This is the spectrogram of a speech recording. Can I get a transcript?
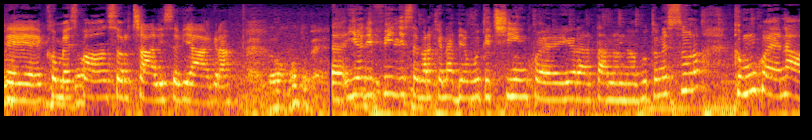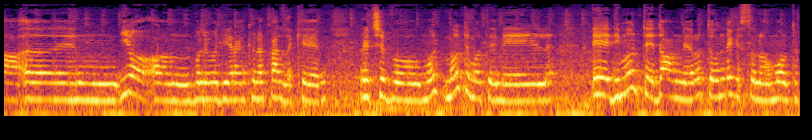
E come sponsor Chalice e Viagra. Bello, molto bello. Eh, Io di figli sembra che ne abbia avuti 5, in realtà non ne ho avuto nessuno. Comunque no, ehm, io ho- volevo dire anche una cosa che ricevo mol- molte molte mail e di molte donne rotonde che sono molto,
